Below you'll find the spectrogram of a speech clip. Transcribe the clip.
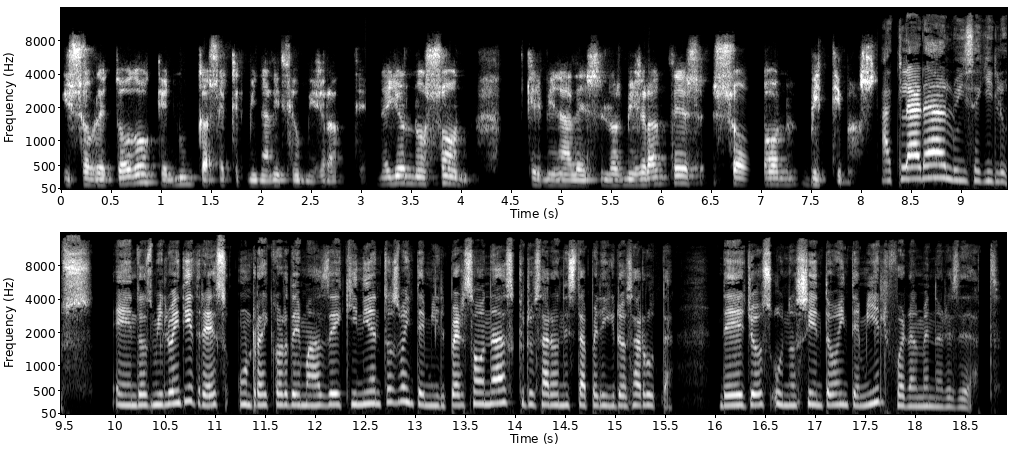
y sobre todo que nunca se criminalice un migrante. Ellos no son criminales, los migrantes son víctimas. Aclara Luis Aguiluz. En 2023, un récord de más de 520.000 personas cruzaron esta peligrosa ruta. De ellos, unos 120.000 fueron menores de edad.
